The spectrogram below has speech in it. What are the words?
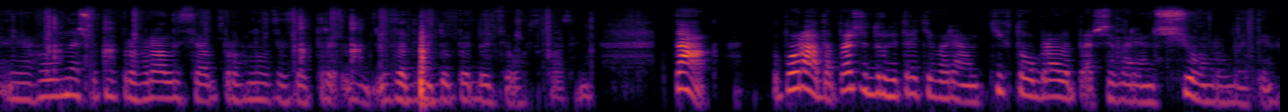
Е, Головне, щоб не програлися прогнози за, три, за дві доби до цього сказані. Так, порада, перший, другий, третій варіант. Ті, хто обрали перший варіант, що вам робити?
